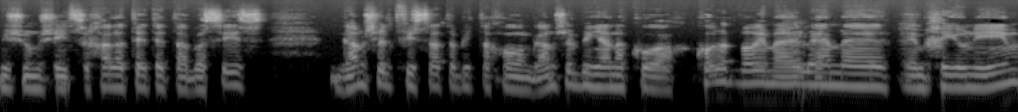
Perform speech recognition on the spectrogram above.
משום שהיא צריכה לתת את הבסיס גם של תפיסת הביטחון, גם של בניין הכוח, כל הדברים האלה הם, אה, הם חיוניים.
